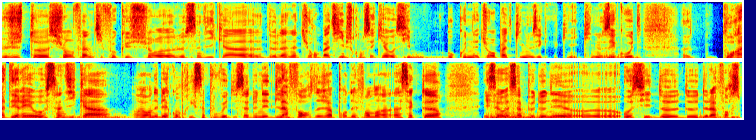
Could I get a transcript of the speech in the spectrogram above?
juste si on fait un petit focus sur le syndicat de la naturopathie, parce qu'on sait qu'il y a aussi beaucoup de naturopathes qui nous, qui, nous écoutent, pour adhérer au syndicat, on a bien compris que ça pouvait ça donnait de la force déjà pour défendre un, secteur, et ça, ça peut donner aussi de, de, la force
